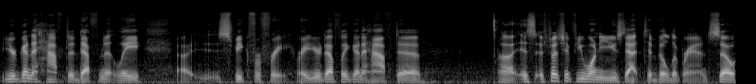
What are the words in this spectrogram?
you're going to have to definitely uh, speak for free, right? You're definitely going to have to uh, especially if you want to use that to build a brand. So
